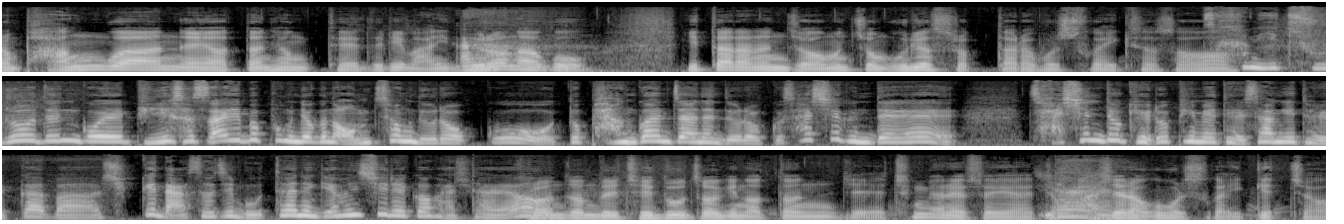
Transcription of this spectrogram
그런 방관의 어떤 형태들이 많이 늘어나고 아. 있다라는 점은 좀 우려스럽다라 볼 수가 있어서 참 이 줄어든 거에 비해서 사이버 폭력은 엄청 늘었고 또 방관자는 늘었고 사실 근데 자신도 괴롭힘의 대상이 될까봐 쉽게 나서지 못하는 게 현실일 것 같아요. 그런 점들이 제도적인 어떤 이제 측면에서의 네. 과제라고 볼 수가 있겠죠.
